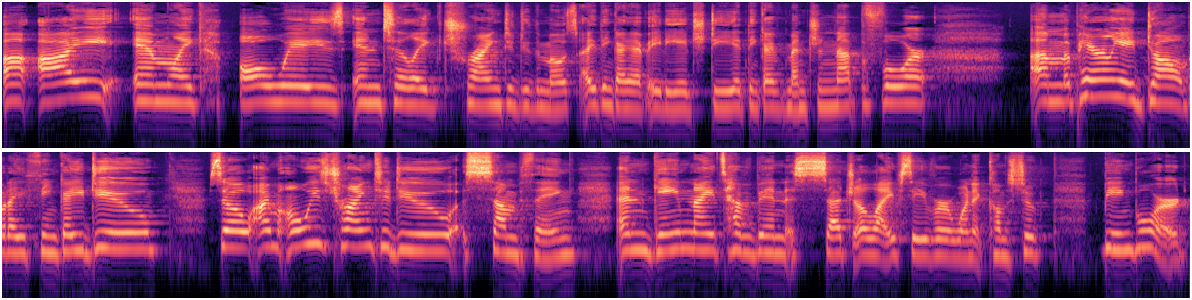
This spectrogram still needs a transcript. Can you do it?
Uh, I am like always into like trying to do the most. I think I have ADHD. I think I've mentioned that before. Um, apparently I don't, but I think I do. So I'm always trying to do something, and game nights have been such a lifesaver when it comes to being bored.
